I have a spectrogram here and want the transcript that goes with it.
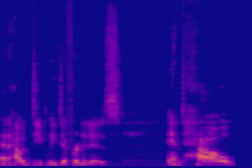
and how deeply different it is and how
